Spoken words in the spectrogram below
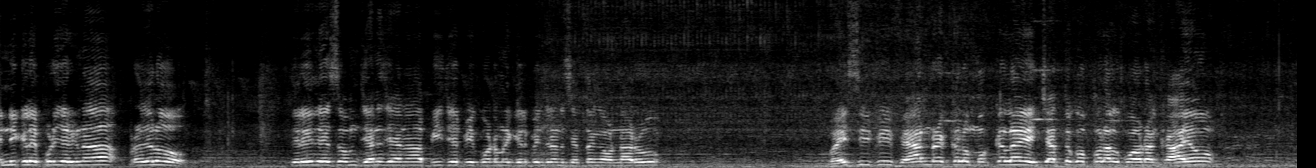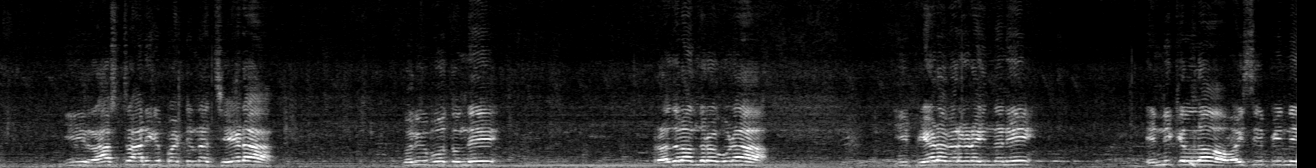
ఎన్నికలు ఎప్పుడు జరిగినా ప్రజలు తెలుగుదేశం జనసేన బీజేపీ కూటమిని గెలిపించడానికి సిద్ధంగా ఉన్నారు. వైసీపీ ఫ్యాన్ రెక్కలు మొక్కలై చెత్త కుప్పలకు పోవడం ఖాయం. ఈ రాష్ట్రానికి పట్టిన చీడ తొలగిపోతుంది. ప్రజలందరూ కూడా ఈ పీడ విరగడైందని ఎన్నికల్లో వైసీపీని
